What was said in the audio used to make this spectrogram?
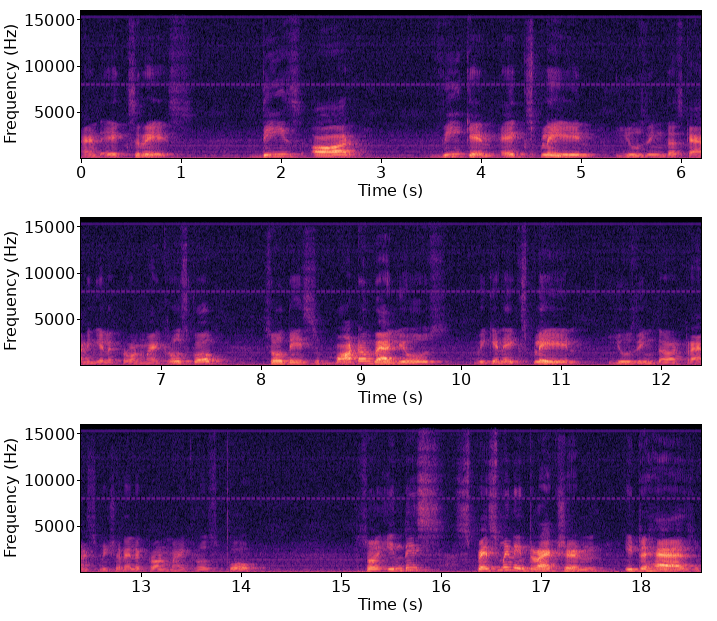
and X-rays these are we can explain using the scanning electron microscope. So these bottom values we can explain using the transmission electron microscope. So in this specimen interaction, it has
